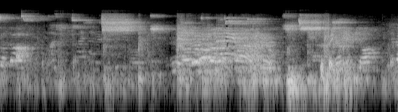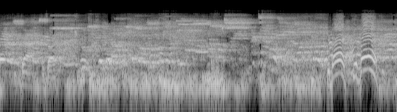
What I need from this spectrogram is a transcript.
Good fake. Ah, right. Get back, get back.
